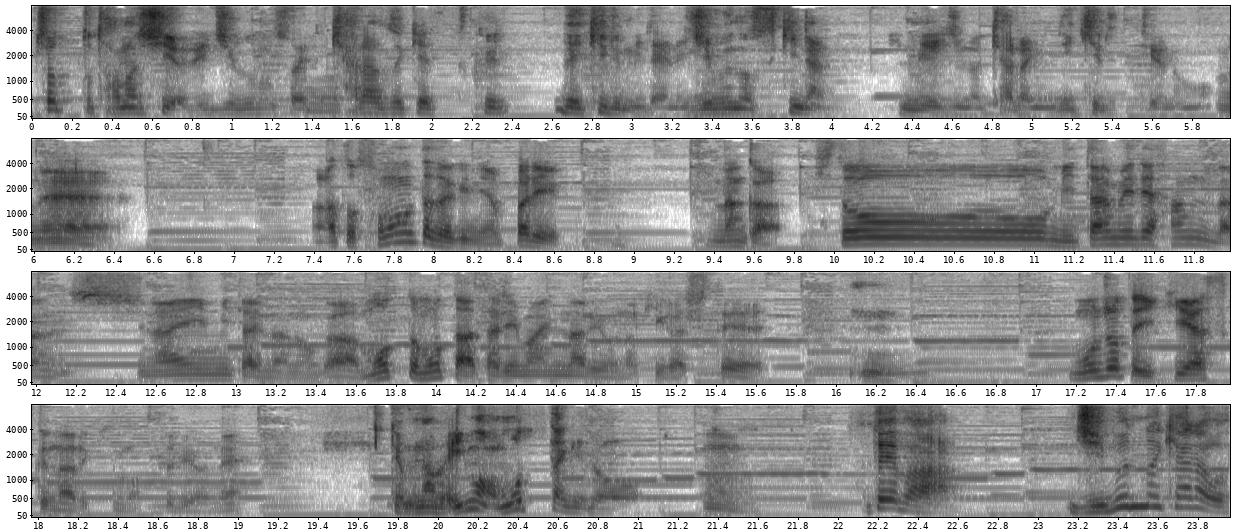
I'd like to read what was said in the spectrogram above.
ちょっと楽しいよね。自分もそうやってキャラ付け作できるみたいな。自分の好きなイメージのキャラにできるっていうのも。ねえ。あとそうなった時にやっぱり、なんか人を見た目で判断しないみたいなのがもっともっと当たり前になるような気がして、うん。もうちょっと生きやすくなる気もするよね。でもなんか今思ったけど、うん。例えば、自分のキャラを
